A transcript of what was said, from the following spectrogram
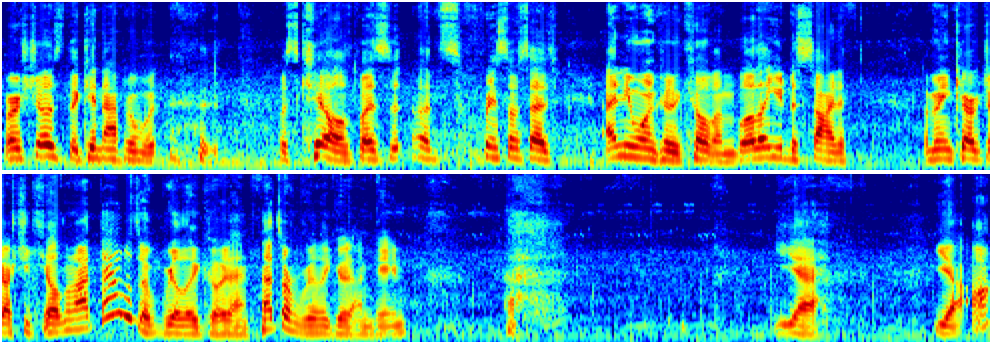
where it shows the kidnapper w- was killed, but it's, it's pretty so says anyone could have killed him. Well, then you decide if the main character actually killed him. That was a really good end. That's a really good ending. yeah yeah,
